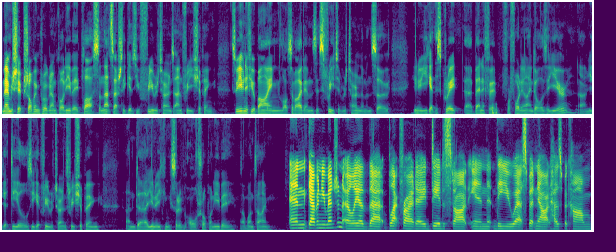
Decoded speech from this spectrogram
membership shopping program called eBay Plus, and that actually gives you free returns and free shipping. So even if you're buying lots of items, it's free to return them, and so you know you get this great uh, benefit for forty nine dollars a year. Um, you get deals, you get free returns, free shipping, and uh, you know you can sort of all shop on eBay at one time. And Gavin, you mentioned earlier that Black Friday did start in the US, but now it has become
